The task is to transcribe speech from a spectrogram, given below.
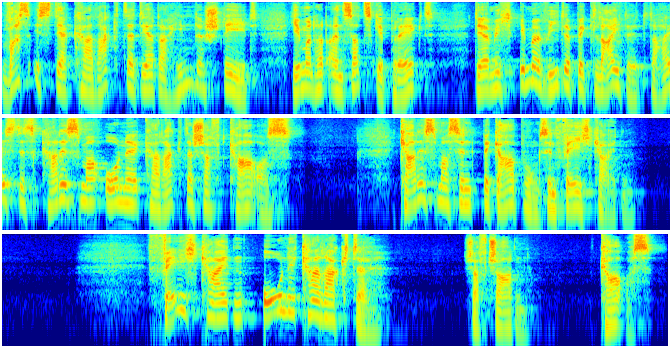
was ist der Charakter, der dahinter steht? Jemand hat einen Satz geprägt, der mich immer wieder begleitet. Da heißt es, Charisma ohne Charakter schafft Chaos. Charisma sind Begabung, sind Fähigkeiten. Fähigkeiten ohne Charakter schafft Schaden, Chaos.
